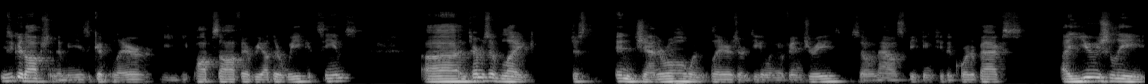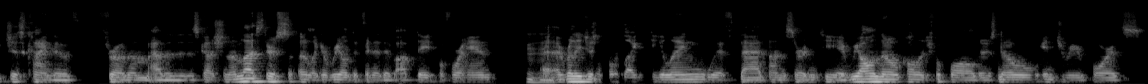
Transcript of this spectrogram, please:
he's a good option. I mean, he's a good player. He he pops off every other week, it seems. Uh, in terms of like just in general, when players are dealing with injuries, so now speaking to the quarterbacks, I usually just kind of throw them out of the discussion unless there's a, like a real definitive update beforehand. Mm-hmm. I really just don't like dealing with that uncertainty. We all know college football, there's no injury reports,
